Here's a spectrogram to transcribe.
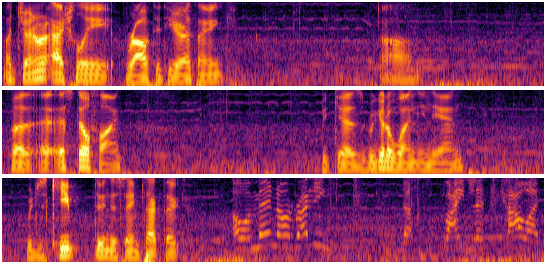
My general actually routed here, I think. Um, but it's still fine because we're gonna win in the end. We just keep doing the same tactic. Our men are running. The spineless cowards.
